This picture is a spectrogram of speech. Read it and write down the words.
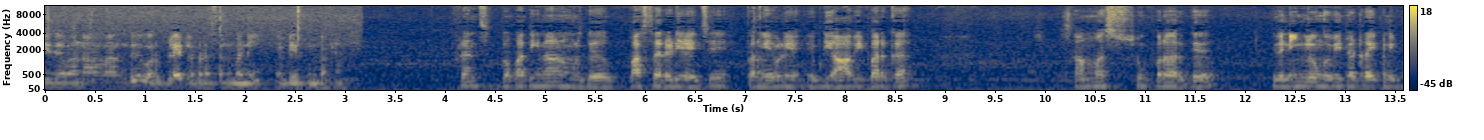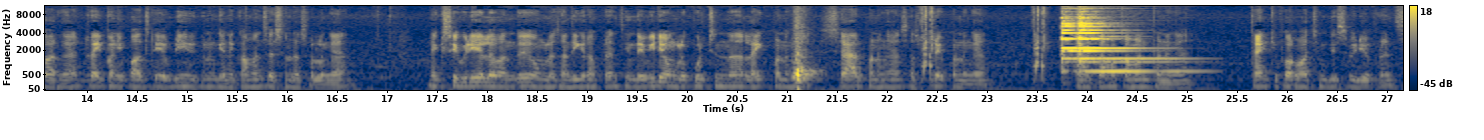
இது நம்ம வந்து ஒரு பிளேட்டில் ப்ரெசென்ட் பண்ணி எப்படி இருக்குன்னு பார்க்கலாம். ஃப்ரெண்ட்ஸ் இப்போ பார்த்தீங்கன்னா நம்மளுக்கு பாஸ்தா ரெடி ஆயிடுச்சு. பாருங்கள் எவ்வளோ எப்படி ஆவி பறக்க. செம்ம சூப்பராக இருக்குது இதை நீங்களும் உங்கள் வீட்டில் ட்ரை பண்ணி பாருங்கள் ட்ரை பண்ணி பார்த்துட்டு எப்படி இருக்குன்னு எனக்கு கமெண்ட் செஷனில் சொல்லுங்கள் நெக்ஸ்ட் வீடியோவில் வந்து உங்களை சந்திக்கிறேன் ஃப்ரெண்ட்ஸ் இந்த வீடியோ உங்களுக்கு பிடிச்சிருந்தா லைக் பண்ணுங்கள் ஷேர் பண்ணுங்கள் சப்ஸ்கிரைப் பண்ணுங்கள் மறக்காமல் கமெண்ட் பண்ணுங்கள் தேங்க்யூ ஃபார் வாட்சிங் திஸ் வீடியோ ஃப்ரெண்ட்ஸ்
